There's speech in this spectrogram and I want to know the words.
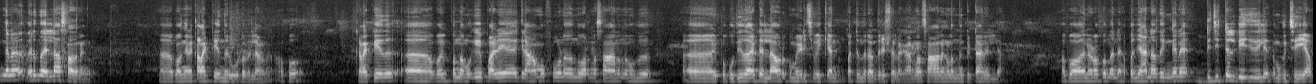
ഇങ്ങനെ വരുന്ന എല്ലാ സാധനങ്ങളും. അപ്പോൾ അങ്ങനെ കളക്ട് ചെയ്യുന്ന ഒരു കൂട്ടത്തിലാണ്. അപ്പോൾ കളക്ട് ചെയ്ത് അപ്പോൾ ഇപ്പം നമുക്ക് ഈ പഴയ ഗ്രാമഫോൺ എന്ന് പറഞ്ഞ സാധനം നമുക്ക് ഇപ്പോൾ പുതിയതായിട്ട് എല്ലാവർക്കും മേടിച്ച് വയ്ക്കാൻ പറ്റുന്നൊരു അന്തരീക്ഷമല്ല. കാരണം സാധനങ്ങളൊന്നും കിട്ടാനില്ല. അപ്പോൾ അതിനോടൊപ്പം തന്നെ അപ്പോൾ ഞാനത് ഇങ്ങനെ ഡിജിറ്റൽ രീതിയിൽ നമുക്ക് ചെയ്യാം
